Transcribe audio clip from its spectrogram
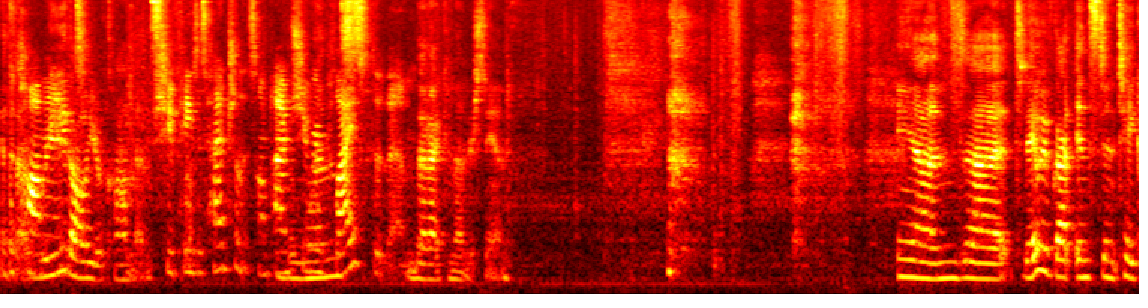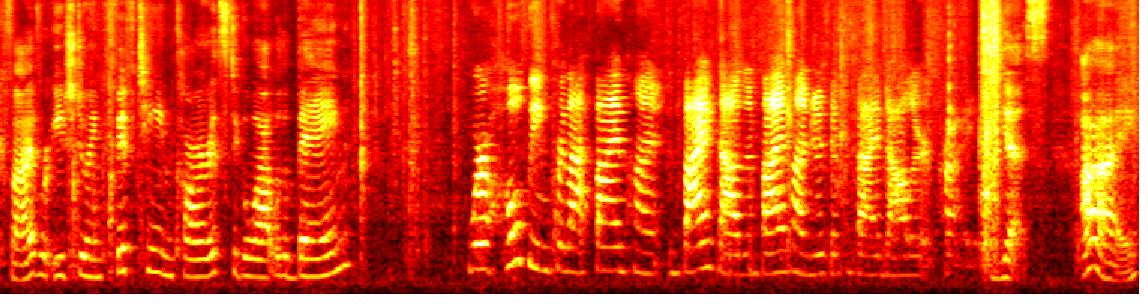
If The I read comments. all your comments She pays attention and sometimes The she replies to them. that I can understand. and uh, today we've got instant take five. We're each doing 15 cards to go out with a bang. We're hoping for that five hun- $5,555 prize. Yes, I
